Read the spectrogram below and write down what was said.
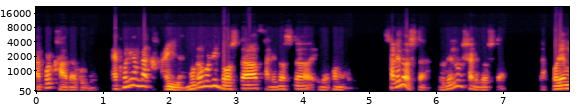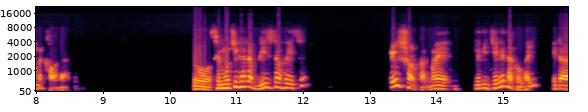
তারপর খাওয়া দাওয়া করব। এখনই আমরা খাই না। মোটামুটি দশটা, সাড়ে দশটা এরকম হবে। সাড়ে দশটা, ধরে নাও সাড়ে দশটা। তারপরে আমরা খাওয়া দাওয়া করি। তো সে মুচিঘাটা ব্রিজটা হয়েছে। এই সরকার মানে যদি জেনে থাকো ভাই, এটা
